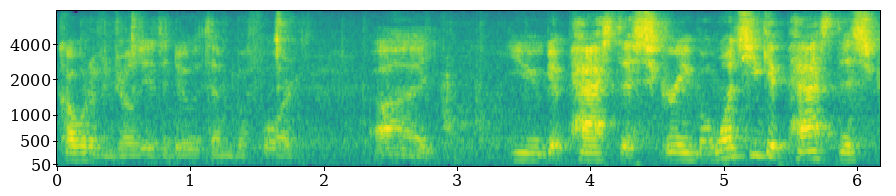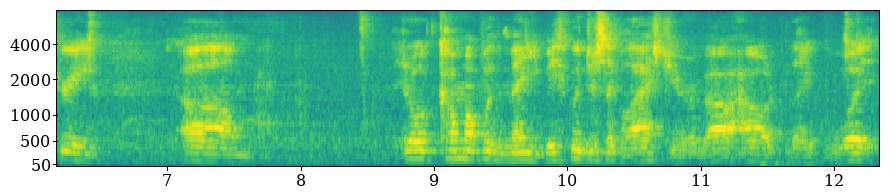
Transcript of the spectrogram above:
a couple different drills you have to do with him before uh, you get past this screen. But once you get past this screen, um, it'll come up with a menu, basically just like last year, about how like what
